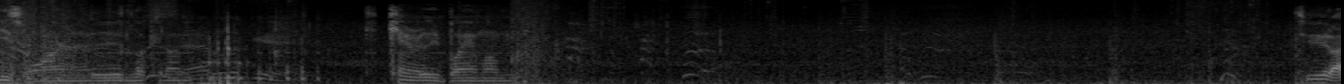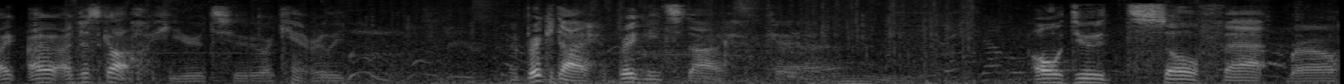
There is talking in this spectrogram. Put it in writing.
He's one, dude. Look at him. Can't really blame him. Dude, I, I I just got here too. I can't really. My break die. Break needs to die. Okay. Oh, dude, so fat, bro.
